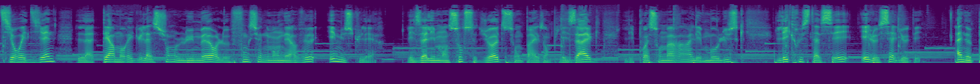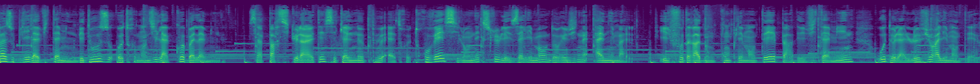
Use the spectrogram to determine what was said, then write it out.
thyroïdiennes, la thermorégulation, l'humeur, le fonctionnement nerveux et musculaire. Les aliments sources d'iode sont par exemple les algues, les poissons marins, les mollusques, les crustacés et le sel iodé. À ne pas oublier la vitamine B12, autrement dit la cobalamine. Sa particularité, c'est qu'elle ne peut être trouvée si l'on exclut les aliments d'origine animale. Il faudra donc complémenter par des vitamines ou de la levure alimentaire.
